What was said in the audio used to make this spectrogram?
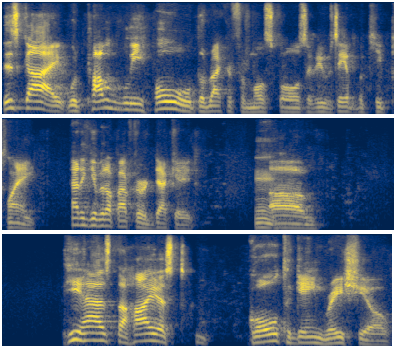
This guy would probably hold the record for most goals if he was able to keep playing. Had to give it up after a decade. Hmm. Um, he has the highest goal to game ratio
